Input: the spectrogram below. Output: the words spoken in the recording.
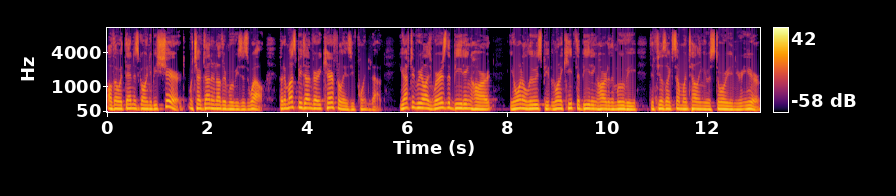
although it then is going to be shared, which I've done in other movies as well. But it must be done very carefully, as you've pointed out. You have to realize where is the beating heart. You don't want to lose people. You want to keep the beating heart of the movie that feels like someone telling you a story in your ear.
